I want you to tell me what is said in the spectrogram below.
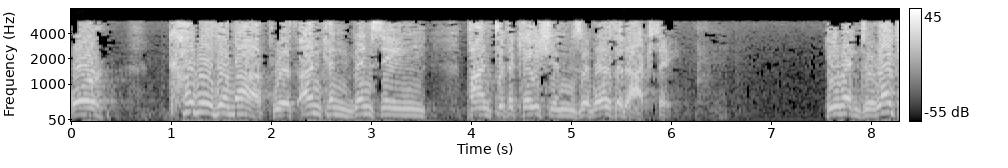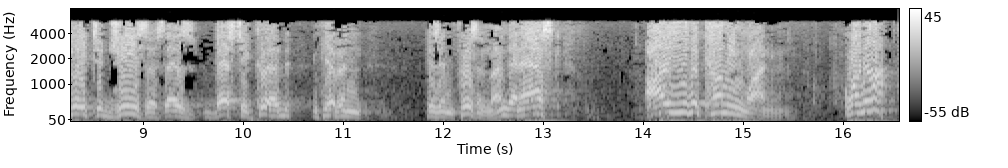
or cover them up with unconvincing pontifications of orthodoxy. He went directly to Jesus as best he could, given his imprisonment, and asked, Are you the coming one or not?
